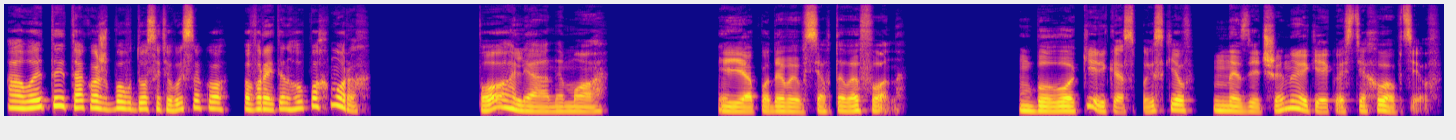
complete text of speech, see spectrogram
але ти також був досить високо в рейтингу похмурих. Поглянемо. Я подивився в телефон. Було кілька списків незліченої кількості хлопців.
